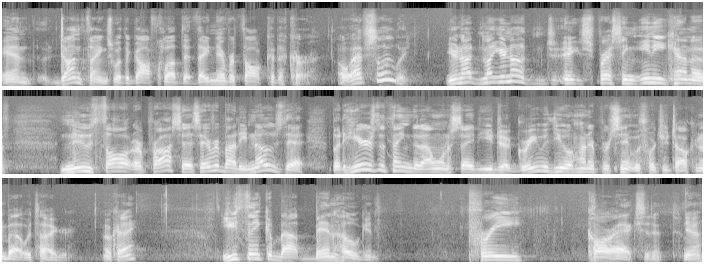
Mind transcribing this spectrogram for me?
and done things with a golf club that they never thought could occur. Oh, absolutely. You're not you're not expressing any kind of new thought or process. Everybody knows that. But here's the thing that I want to say to you to agree with you 100% with what you're talking about with Tiger. Okay? You think about Ben Hogan pre car accident. Yeah.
